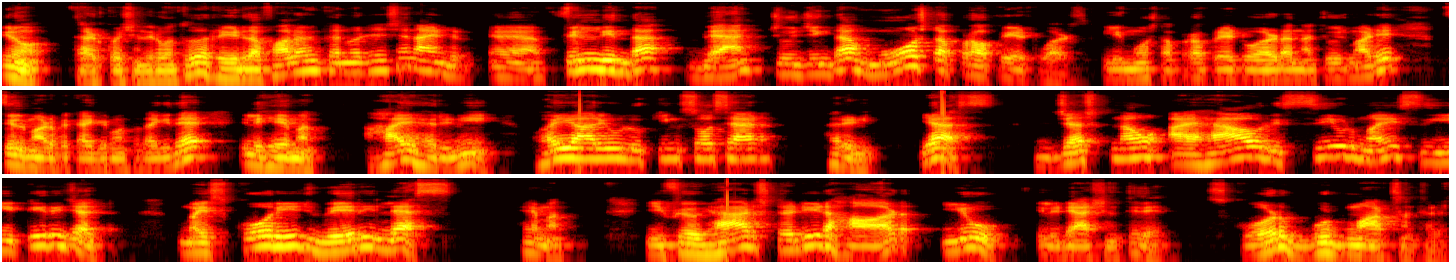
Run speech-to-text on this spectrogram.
ಇನ್ನು ಥರ್ಡ್ ಕ್ವಶನ್ ಇರುವಂತದ್ದು read the following conversation and fill in the blank choosing the most appropriate words ಇಲ್ಲಿ ಮೋಸ್ಟ್ ಅಪ್ರೋಪ್ರಿಯೇಟ್ ವರ್ಡ್ ಅನ್ನ ಚೂಸ್ ಮಾಡಿ ಫಿಲ್ ಮಾಡಬೇಕಾಗಿರುವಂತದ್ದಾಗಿದೆ. ಇಲ್ಲಿ Hemanth hi Harini. Why are you looking so sad Harini? Yes just now I have received my CET result my score is very less Hemanth if you had studied hard you ಇಲ್ಲಿ ಡ್ಯಾಶ್ ಅಂತಿದೆ ಸ್ಕೋರ್ಡ್ ಗುಡ್ ಮಾರ್ಕ್ಸ್ ಅಂತ ಹೇಳಿ.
